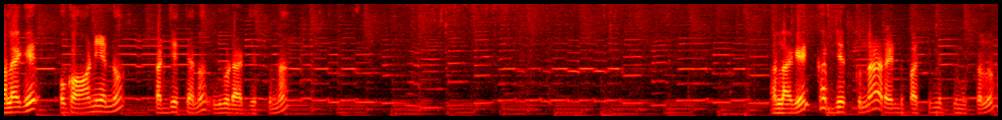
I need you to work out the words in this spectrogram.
అలాగే ఒక ఆనియన్ కట్ చేశాను. ఇది కూడా యాడ్ చేస్తున్నా. అలాగే కట్ చేసుకున్న రెండు పచ్చిమిర్చి ముక్కలు.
